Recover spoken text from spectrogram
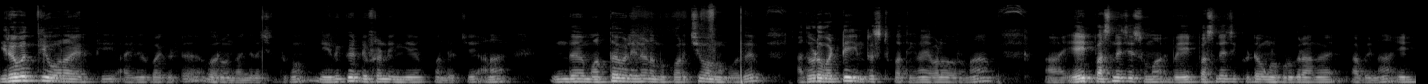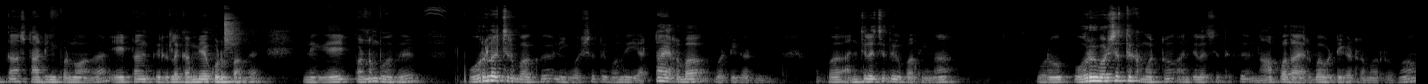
இருபத்தி ஓராயிரத்தி ஐநூறுரூபாய் கிட்ட வரும் இந்த அஞ்சு லட்சத்துக்கும். இதுக்கு டிஃப்ரெண்ட் இங்கே வந்துடுச்சு. ஆனால் இந்த மொத்த விலையில் நம்ம குறைச்சி வாங்கும்போது அதோட வட்டி இன்ட்ரெஸ்ட் பார்த்திங்கன்னா எவ்வளோ வரும்னா எயிட் பர்சன்டேஜ் சும்மா இப்போ எயிட் பர்சன்டேஜ் கிட்ட உங்களுக்கு கொடுக்குறாங்க அப்படின்னா எயிட் தான் ஸ்டார்டிங் பண்ணுவாங்க. எயிட் தான் இருக்கிறதுல கம்மியாக கொடுப்பாங்க. நீங்கள் எயிட் பண்ணும்போது ஒரு லட்ச ரூபாய்க்கு நீங்கள் வருஷத்துக்கு வந்து எட்டாயிரம் ரூபாய் வட்டி கட்டணும். அப்போ அஞ்சு லட்சத்துக்கு பார்த்தீங்கன்னா ஒரு ஒரு வருஷத்துக்கு மட்டும் அஞ்சு லட்சத்துக்கு நாற்பதாயிரம் ரூபாய் வட்டி கட்டுற மாதிரி இருக்கும்.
